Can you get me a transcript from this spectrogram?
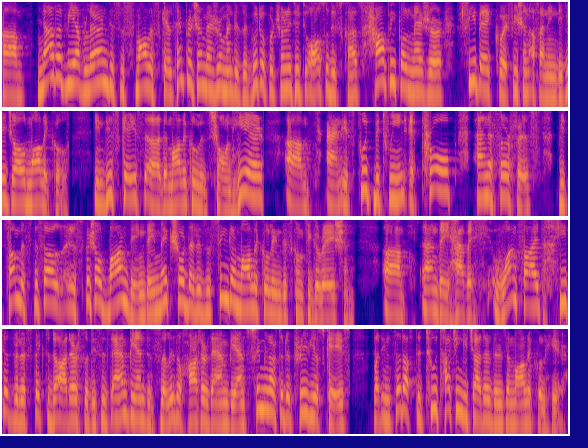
Um, now that we have learned this small scale temperature measurement is a good opportunity to also discuss how people measure Seebeck coefficient of an individual molecule. In this case, uh, the molecule is shown here um, and is put between a probe and a surface with some special, uh, special bonding. They make sure there is a single molecule in this configuration. Um, and they have a one side heated with respect to the other. So this is ambient. This is a little hotter than ambient, similar to the previous case. But instead of the two touching each other, there is a molecule here.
